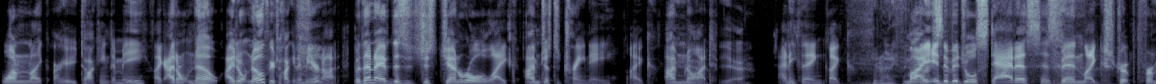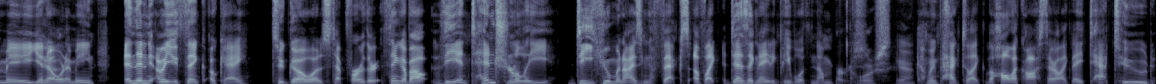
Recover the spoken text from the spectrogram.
one, like, are you talking to me? Like, I don't know. I don't know if you're talking to me or not. But then I have this just general like, I'm just a trainee. Like, I'm not Yeah. anything. Like, even. my person. individual status has been like stripped from me. You know what I mean? And then I mean, you think, okay, to go a step further, think about the intentionally dehumanizing effects of like designating people with numbers Of course. Yeah. coming back to like the Holocaust, there, like they tattooed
